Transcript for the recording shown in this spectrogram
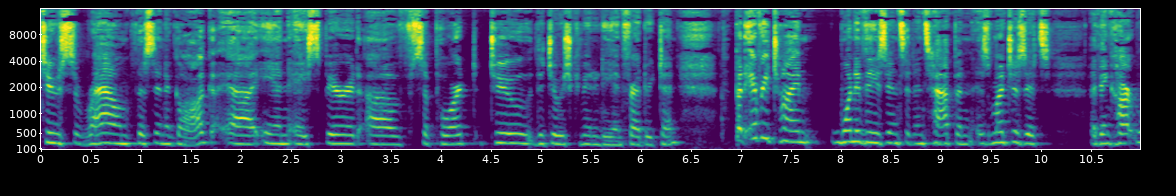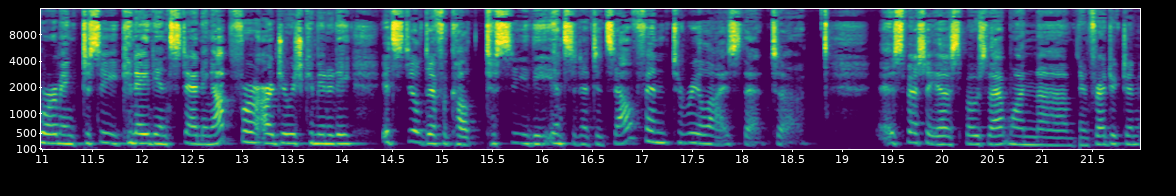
to surround the synagogue uh, in a spirit of support to the Jewish community in Fredericton. But every time one of these incidents happen, as much as it's I think heartwarming to see Canadians standing up for our Jewish community. It's still difficult to see the incident itself and to realize that uh, especially I suppose that one uh, in Fredericton,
